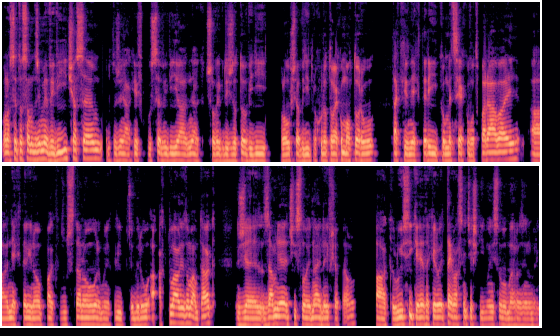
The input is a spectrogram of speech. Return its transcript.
ono se to samozřejmě vyvíjí časem, protože nějaký vkus se vyvíjí a nějak člověk, když do toho vidí hlouš a vidí trochu do toho jako motoru, tak některý komici jako odpadávají a některý naopak zůstanou nebo některý přibydou. A aktuálně to mám tak, že za mě číslo jedna je Dave Chappelle, pak Louis C.K. je taky, to je vlastně těžký, oni jsou oba hrozně dobrý.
